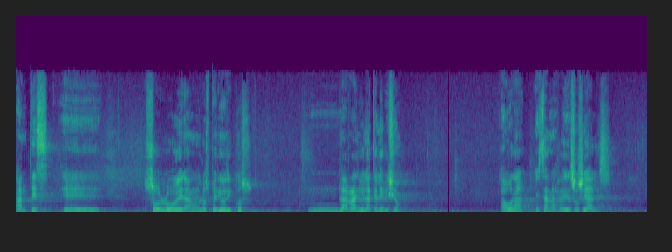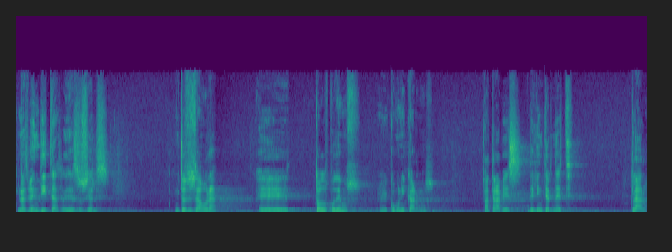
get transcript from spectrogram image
Antes solo eran los periódicos, mm, la radio y la televisión. Ahora están las redes sociales, las benditas redes sociales. Entonces ahora eh, todos podemos eh, comunicarnos a través del Internet. Claro,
